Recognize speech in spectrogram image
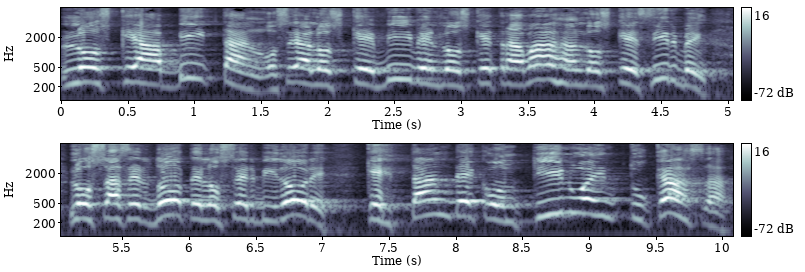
los que habitan, o sea, los que viven, los que trabajan, los que sirven, los sacerdotes, los servidores, que están de continuo en tu casa,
